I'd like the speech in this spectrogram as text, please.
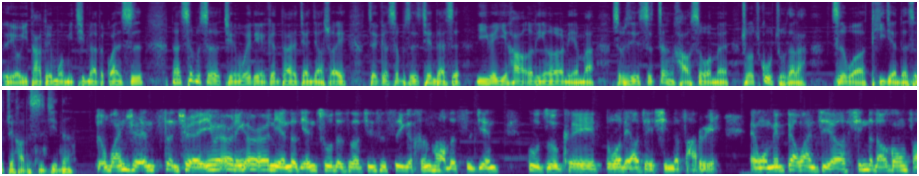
有一大堆莫名其妙的官司，那是不是请威廉跟大家讲讲说，哎，这个是不是现在是一月一号，二零二二年嘛？是不是也是正好是我们做雇主的啦，自我体检的是最好的时机呢？完全正确，因为二零二二年的年初的时候，其实是一个很好的时间，雇主可以多了解新的法律。哎，我们不要忘记哦，新的劳工法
